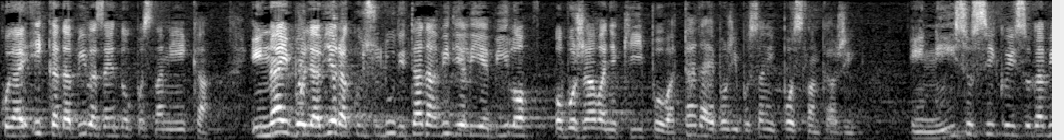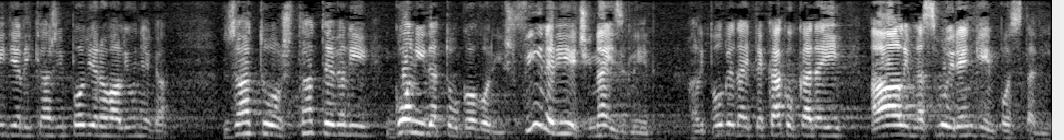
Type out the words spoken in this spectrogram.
koja je ikada bila za jednog poslanika. I najbolja vjera koju su ljudi tada vidjeli je bilo obožavanje kipova. Tada je Boži poslanik poslan, kaže. I nisu svi koji su ga vidjeli, kaže, povjerovali u njega. Zato šta te veli goni da to govoriš. Fine riječi na izgled. Ali pogledajte kako kada i alim na svoj rengen postavi.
